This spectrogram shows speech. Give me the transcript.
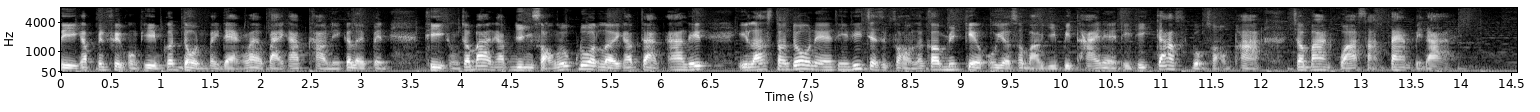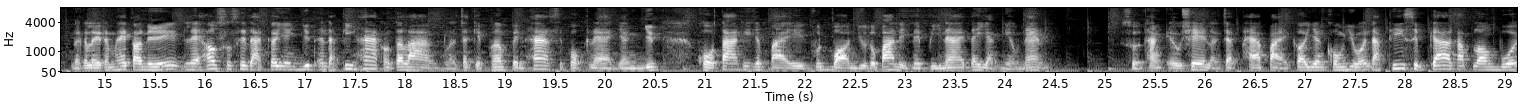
ตีครับเป็นฟิลของทีมก็โดนใบแดงไล่ออกไปครับคราวนี้ก็เลยเป็นทีของเจ้าบ้านครับยิง 2 ลูกรวดเลยครับจากอาริสอิลาสตอนโดในนาทีที่ 72 แล้วก็มิเกลโอยาสบาวยิงปิดท้ายในนาทีที่90บวก2พาเจ้าบ้านคว้า 3 แต้มไปได้ นั่นก็เลยทำให้ตอนนี้เลอัลโซเซดาดก็ยังยึดอันดับที่ 5 ของตาราง หลังจากเก็บเพิ่มเป็น 56คะแนนยังยึดโคต้าที่จะไปฟุตบอลยูโรปาลีกในปีหน้าได้อย่างเหนียวแน่น ส่วนทางเอลเช่หลังจากแพ้ไปก็ยังคงอยู่อันดับที่ 19 ครับ ลองบวย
